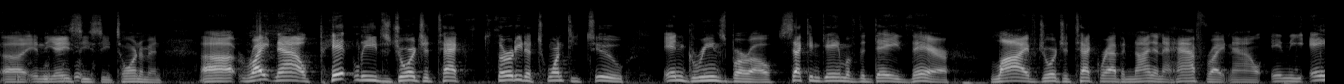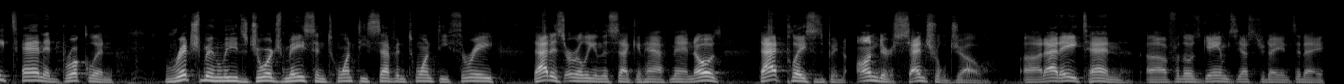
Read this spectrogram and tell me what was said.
uh, in the ACC tournament. Uh, right now, Pitt leads Georgia Tech 30 to 22 in Greensboro. Second game of the day there. Live, Georgia Tech grabbing nine and a half right now. In the A10 at Brooklyn, Richmond leads George Mason 27 23. That is early in the second half, man. Those that place has been under Central, Joe. Uh, that A10 uh, for those games yesterday and today,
